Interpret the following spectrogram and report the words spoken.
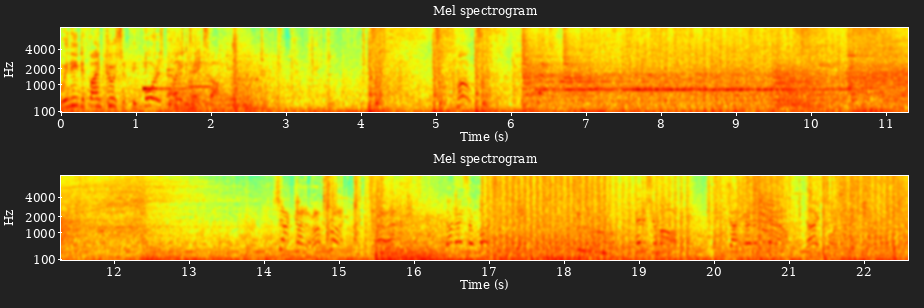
We need to find Kusuk before his plane takes off. Smoke! Shotgunner, up front! Got eyes on Marshall. Finish him off! Shotgun down! Nice one!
